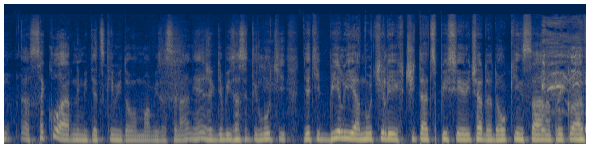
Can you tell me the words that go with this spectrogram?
e, sekulárnymi detskými domovami zase, na, nie? Že kde by zase tí ľudí, deti byli a nutili ich čítať spisy Richarda Dawkinsa napríklad.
